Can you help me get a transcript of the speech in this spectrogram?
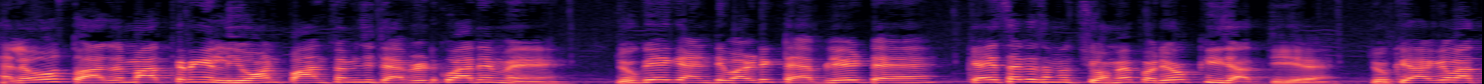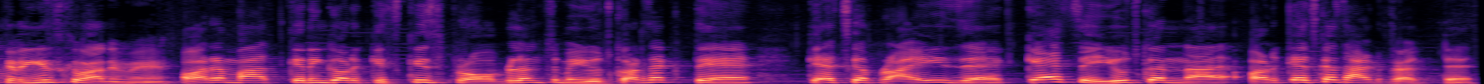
हेलो तो आज हम बात करेंगे लियोन पाँच सौ टैबलेट के बारे में, जो कि एक एंटीबायोटिक टैबलेट है। कई सारी समस्याओं में प्रयोग की जाती है, जो कि आगे बात करेंगे इसके बारे में। और हम बात करेंगे और किस किस प्रॉब्लम्स में यूज़ कर सकते हैं, क्या इसका प्राइस है, कैसे यूज़ करना है, और क्या इसका साइड इफ़ेक्ट है।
